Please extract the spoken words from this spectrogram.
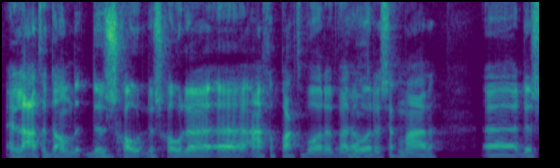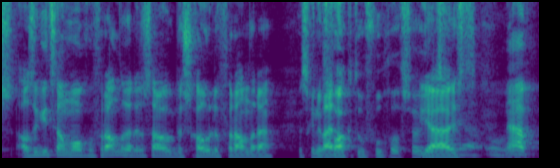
En later dan de, de, scho- de scholen aangepakt worden, waardoor er zeg maar... eh, dus als ik iets zou mogen veranderen, dan zou ik de scholen veranderen. Misschien een Maar- vak toevoegen of zoiets. Juist. Ja, oh, Ja,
